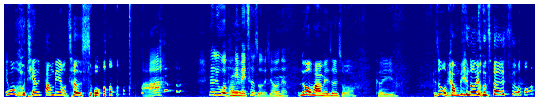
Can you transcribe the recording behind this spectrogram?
因为我田旁边有厕所啊。那如果旁边没厕所的时候呢？如果旁边没厕所，可以。可是我旁边都有厕所。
